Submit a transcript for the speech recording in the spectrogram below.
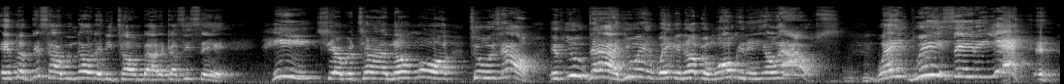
And look, this is how we know that he talking about it because he said, he shall return no more to his house. If you die, you ain't waking up and walking in your house. Wait, we ain't seen it yet.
